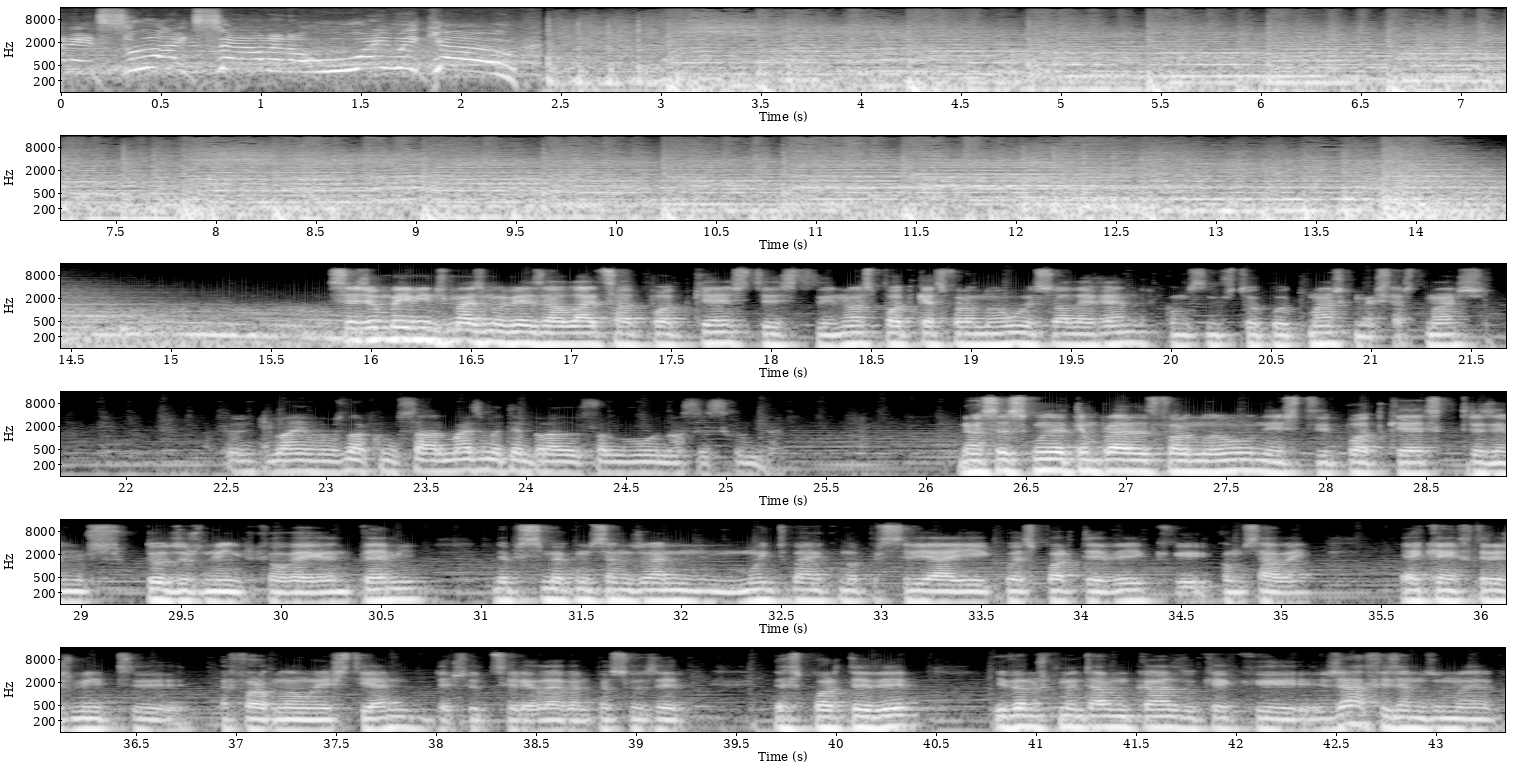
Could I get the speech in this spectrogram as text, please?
and it's lights out and away we go. Sejam bem-vindos mais uma vez ao Lights Out Podcast, este nosso podcast Fórmula 1. Eu sou o Alejandro, como sempre estou com o Tomás. Como é que estás, Tomás? Muito bem, vamos lá começar mais uma temporada de Fórmula 1, a nossa segunda. Nossa segunda temporada de Fórmula 1, neste podcast que trazemos todos os domingos que houver Grande Prémio. Ainda por cima começamos o ano muito bem com uma parceria aí com a Sport TV, que, como sabem, é quem retransmite a Fórmula 1 este ano, deixou de ser Eleven, passou a ser a Sport TV. E vamos comentar um bocado o que é que. Já fizemos uma,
